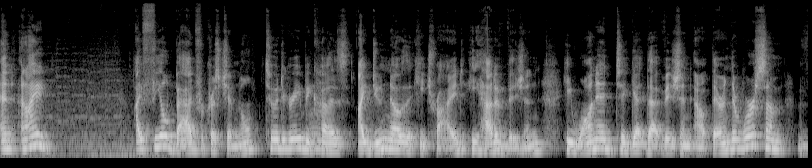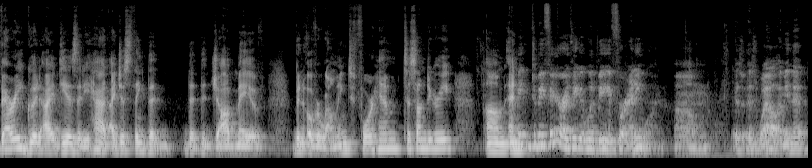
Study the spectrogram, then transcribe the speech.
and and I I feel bad for Chris Chibnall to a degree because mm. I do know that he tried. He had a vision. He wanted to get that vision out there, and there were some very good ideas that he had. I just think that that the job may have been overwhelming for him to some degree. Um, and I mean, to be fair, I think it would be for anyone um, as, as well. I mean that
